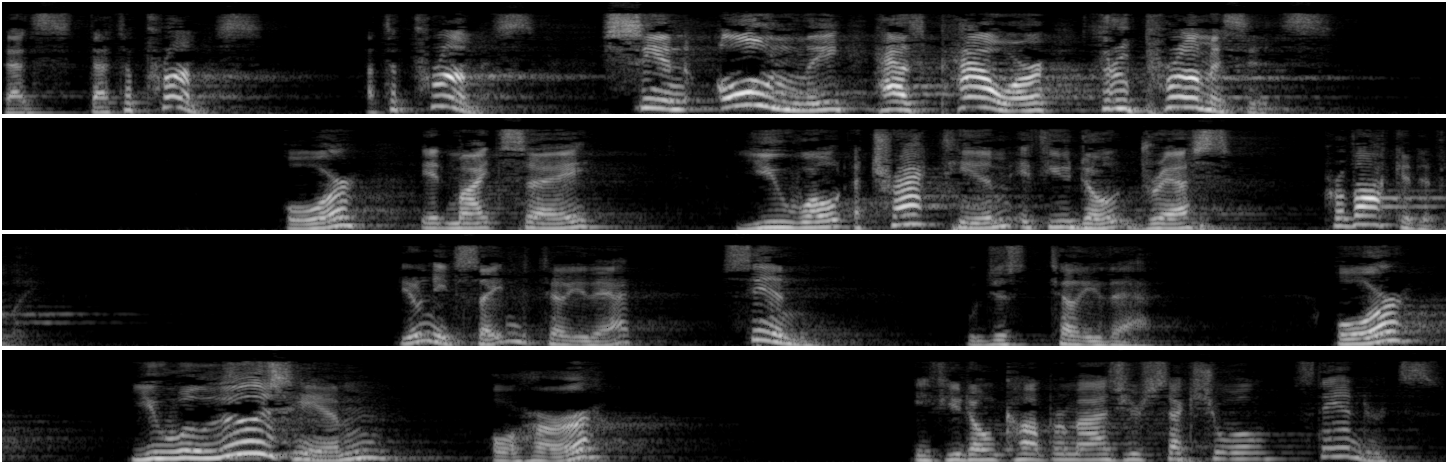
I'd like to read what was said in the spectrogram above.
That's, that's a promise. That's a promise. Sin only has power through promises. Or it might say, you won't attract him if you don't dress provocatively. You don't need Satan to tell you that. Sin will just tell you that. Or you will lose him or her if you don't compromise your sexual standards.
